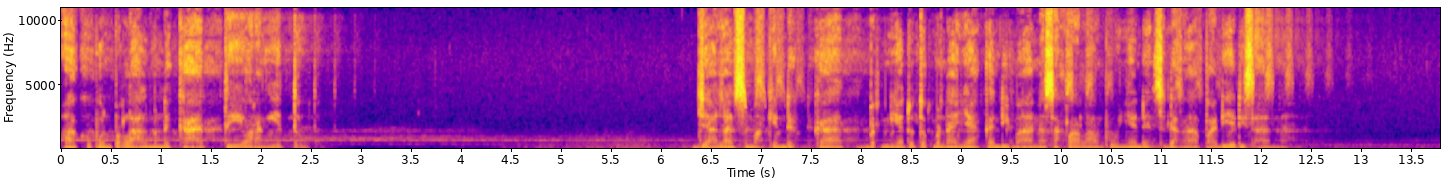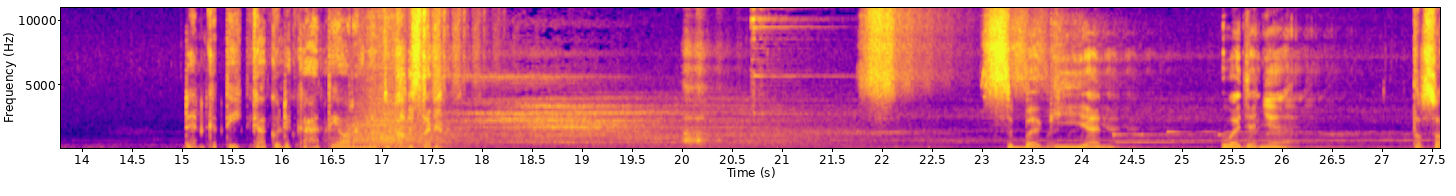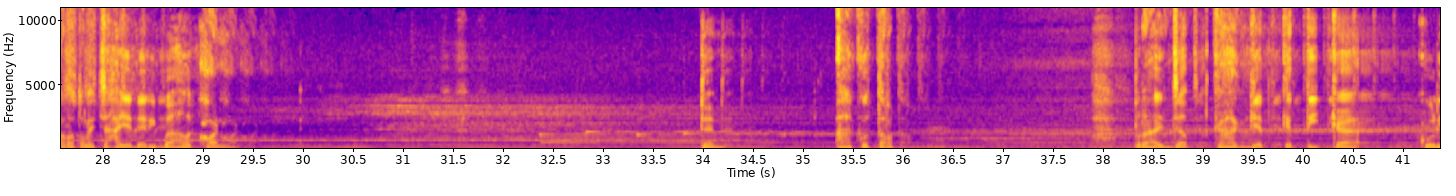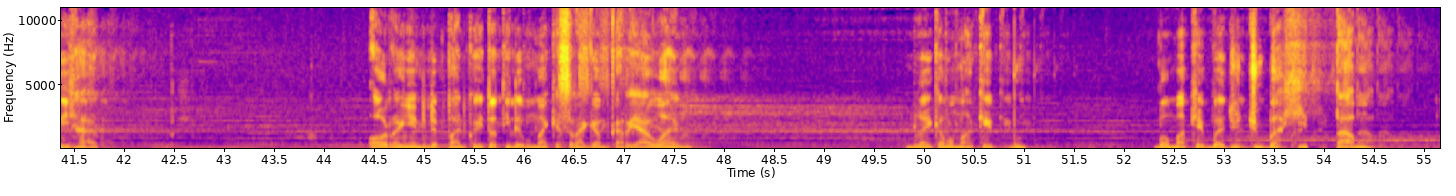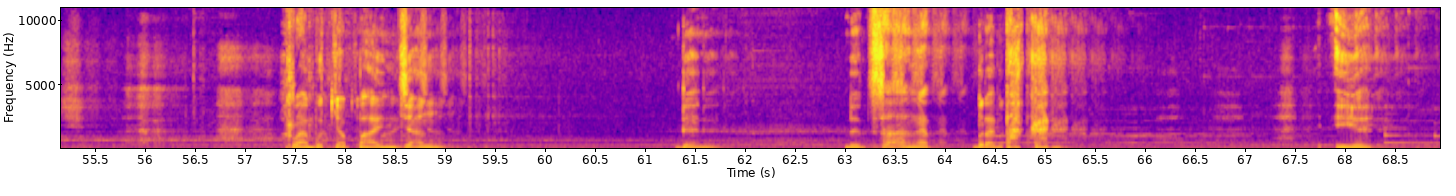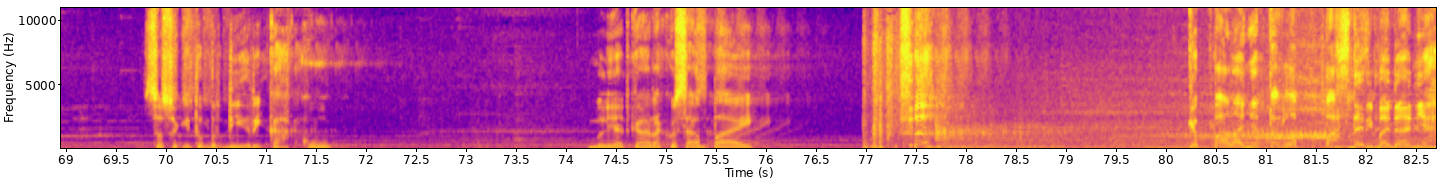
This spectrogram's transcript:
aku pun perlahan mendekati orang itu. Jalan semakin dekat, berniat untuk menanyakan di mana saklar lampunya dan sedang apa dia di sana. Dan ketika ku dekati orang itu, astaga. Sebagian wajahnya tersorot oleh cahaya dari balkon. Dan aku ter perajat kaget ketika kulihat orang yang di depanku itu tidak memakai seragam karyawan. Mereka memakai bu memakai baju jubah hitam. Rambutnya panjang. Dan dan sangat berantakan. Iya, sosok itu berdiri kaku, melihat ke arahku sampai kepalanya terlepas dari badannya.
